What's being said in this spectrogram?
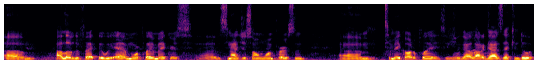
um, I love the fact that we add more playmakers. Uh, it's not just on one person um, to make all the plays. You know, we got a lot of guys that can do it.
